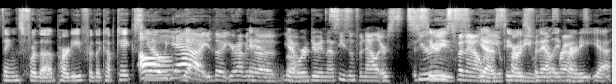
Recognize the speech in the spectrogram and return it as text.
things for the party for the cupcakes. You Oh know? yeah, The, you're having And, the yeah, um, we're doing a season finale or s- a series, finale. Yeah, party series your finale party. Yeah.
